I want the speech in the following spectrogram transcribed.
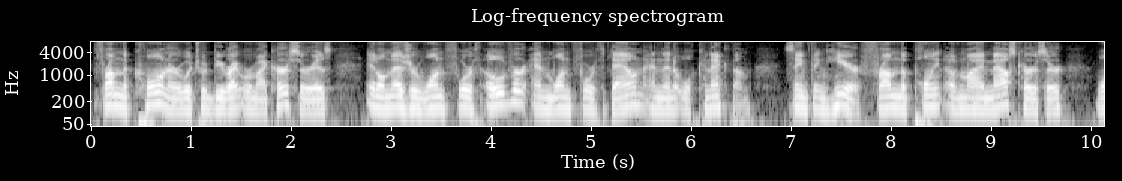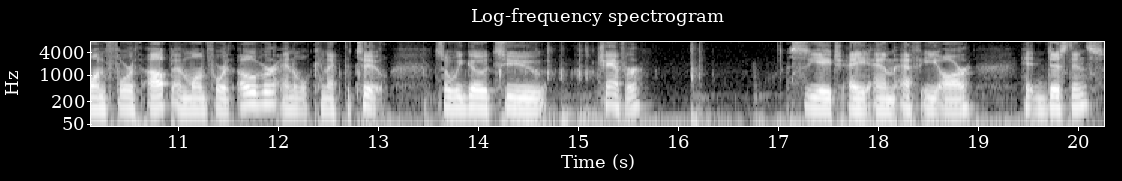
from the corner which would be right where my cursor is it'll measure one fourth over and one fourth down and then it will connect them. Same thing here. From the point of my mouse cursor one fourth up and one fourth over and it will connect the two so we go to chamfer, C-H-A-M-F-E-R, hit distance,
